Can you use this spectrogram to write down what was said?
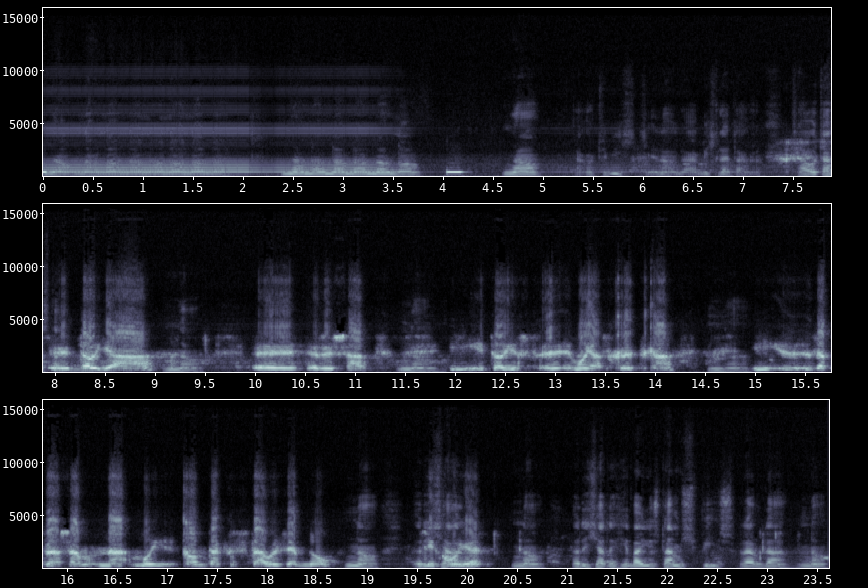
No, no, no, no, no, no, no, no. No, no, no, no, no, no. No, tak oczywiście, no, no myślę tak, że cały czas tak Y, To ja, No, y, Ryszard, no, i to jest y, moja skrytka. No, I y, zapraszam na mój kontakt stały ze mną. no. Rysia, Dziękuję. no, Rysia, ty chyba już tam śpisz, prawda? No,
